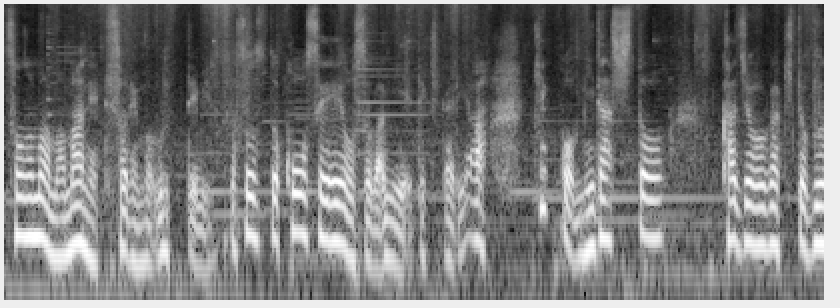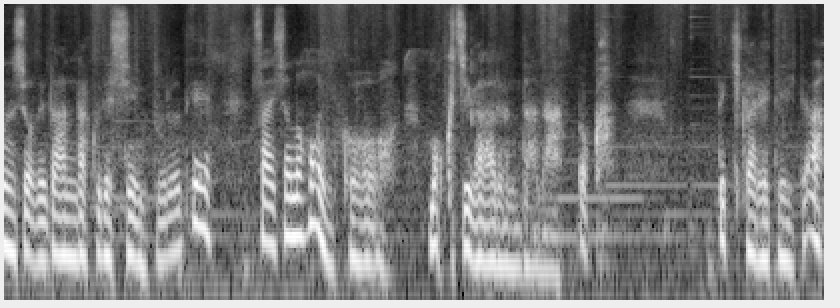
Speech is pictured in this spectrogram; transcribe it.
そのまま真似てそれも打ってみる。とか、そうすると構成要素が見えてきたり、あ、結構見出しと箇条書きと文章で段落でシンプルで、最初の方にこう、目次があるんだなとか、って聞かれていて、あ、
